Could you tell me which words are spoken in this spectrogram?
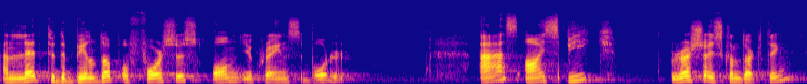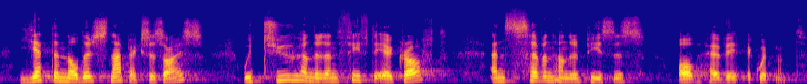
and led to the buildup of forces on Ukraine's border. As I speak, Russia is conducting yet another SNAP exercise with 250 aircraft and 700 pieces of heavy equipment.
